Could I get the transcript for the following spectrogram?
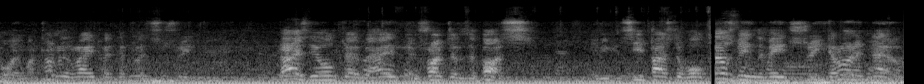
going. We're turning right into Princes Street. That is the old town behind, in front of the bus. If you can see past the wall, as being the main street, you're on it now,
